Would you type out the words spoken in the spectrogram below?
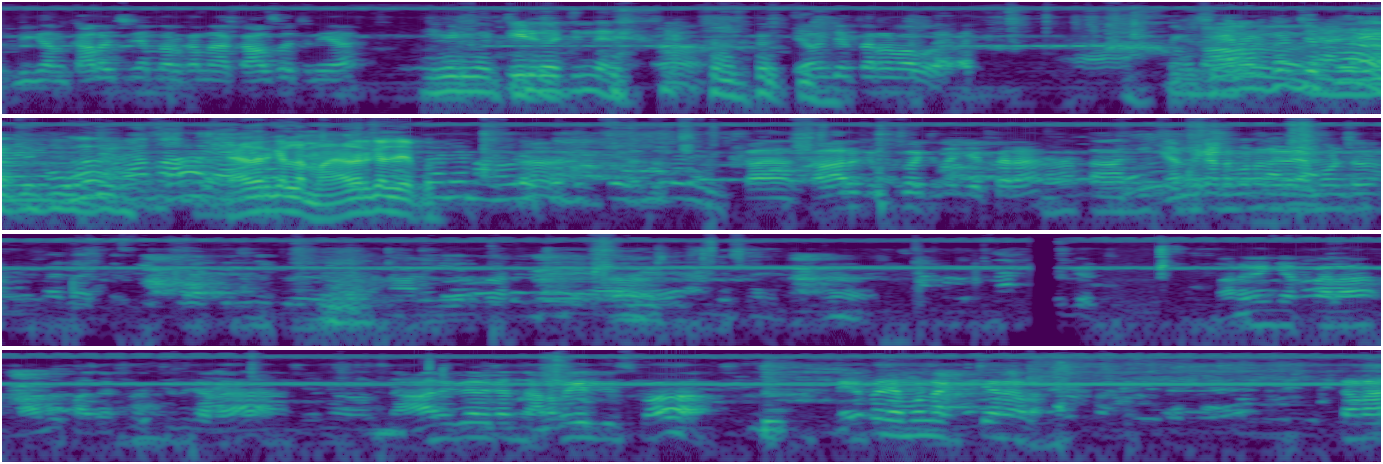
నీకు ఏమైనా కాల్ వచ్చినాయి ఎవరికన్నా కాల్స్ వచ్చినాయా. ఏమని చెప్పారా? బాబు ఎదరికెళ్ళమ్మా ఎదరికెళ్ళి చెప్పు. కారు గిఫ్ట్ వచ్చిందని చెప్పారా? ఎంత కట్టమన్నారు అమౌంట్? మనం ఏం చెప్పాలా? బాబు పది లక్షలు వచ్చింది కదా. నాలుగు వేలు కదా నలభై వేలు తీసుకో. మిగతా అమౌంట్ నాకు ఇచ్చాను ఇస్తానా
